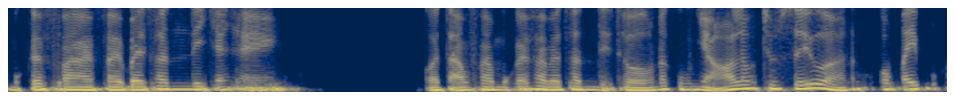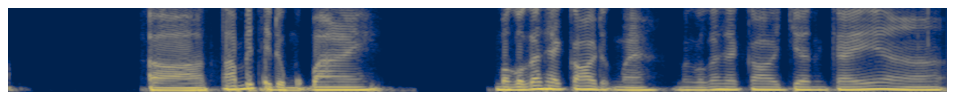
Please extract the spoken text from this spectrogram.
một cái file file Python đi chẳng hạn. Rồi tạo file một cái file Python thì thường nó cũng nhỏ lắm chút xíu à nó có mấy uh, 8 ờ, bit thì được một byte mọi người có thể coi được mà mọi người có thể coi trên cái uh,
